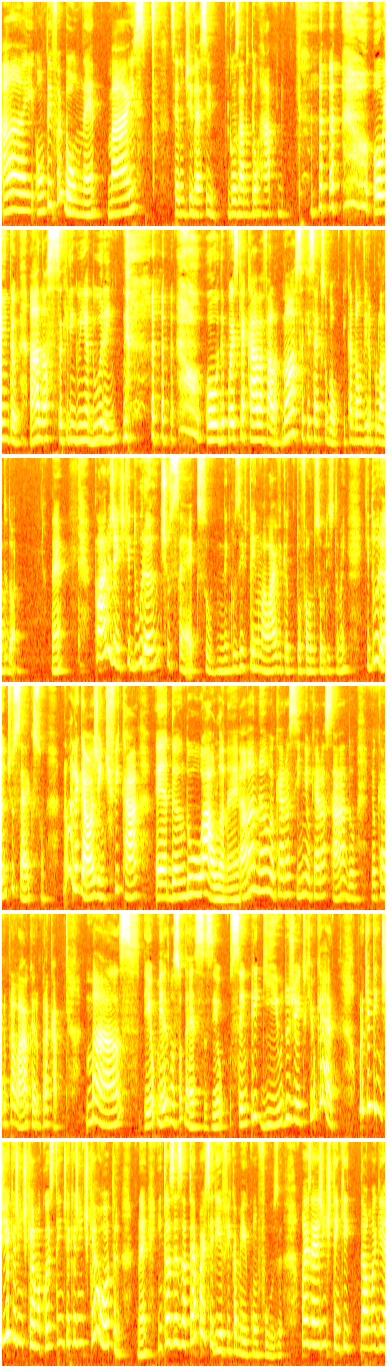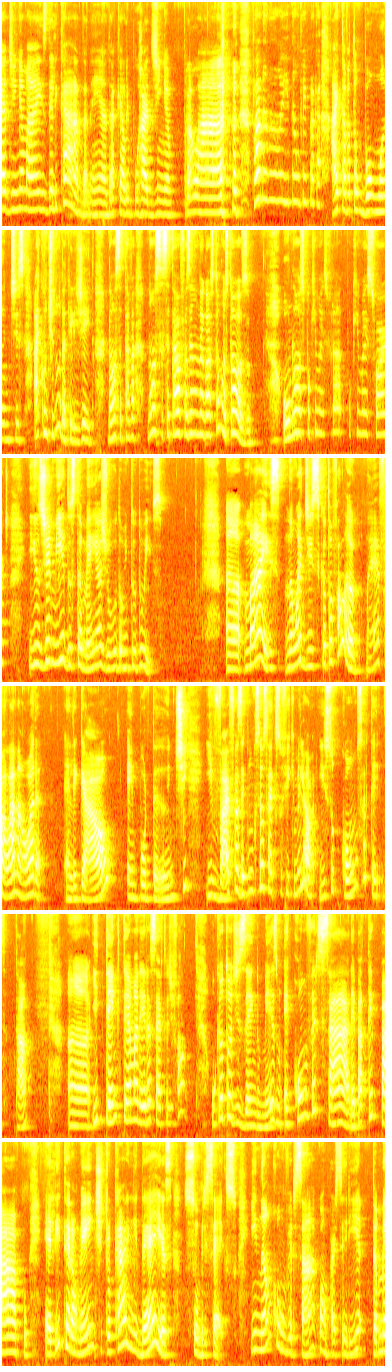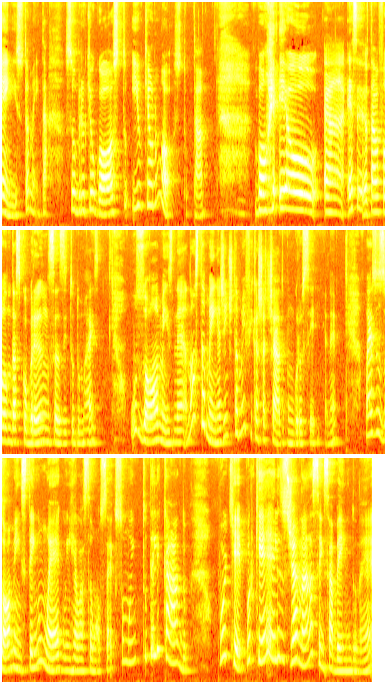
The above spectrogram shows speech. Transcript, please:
Ai, ontem foi bom, né? Mas se eu não tivesse gozado tão rápido. Ou então, ah, nossa, que linguinha dura, hein? Ou depois que acaba, fala, nossa, que sexo bom. E cada um vira pro lado e dorme, né? Claro, gente, que durante o sexo, inclusive tem numa live que eu tô falando sobre isso também, que durante o sexo não é legal a gente ficar é, dando aula, né? Ah, não, eu quero assim, eu quero assado, eu quero pra lá, eu quero pra cá. Mas eu mesma sou dessas, eu sempre guio do jeito que eu quero. Porque tem dia que a gente quer uma coisa, tem dia que a gente quer outra, né? Então às vezes até a parceria fica meio confusa. Mas aí a gente tem que dar uma guiadinha mais delicada, né? Dar aquela empurradinha pra lá. Falar, não, não, aí não, vem pra cá. Ai, tava tão bom antes. Ai, continua daquele jeito. Nossa, tava. Nossa, você tava fazendo um negócio tão gostoso. Ou nossa, um pouquinho mais fraco, um pouquinho mais forte. E os gemidos também ajudam em tudo isso. Uh, mas não é disso que eu tô falando, né? Falar na hora é legal, é importante e vai fazer com que seu sexo fique melhor. Isso com certeza, tá? Uh, e tem que ter a maneira certa de falar. O que eu tô dizendo mesmo é conversar, é bater papo, é literalmente trocarem ideias sobre sexo e não conversar com a parceria também, isso também, tá? Sobre o que eu gosto e o que eu não gosto, tá? Bom, eu, uh, esse, eu tava falando das cobranças e tudo mais. Os homens, né? Nós também, a gente também fica chateado com grosseria, né? Mas os homens têm um ego em relação ao sexo muito delicado. Por quê? Porque eles já nascem sabendo, né?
